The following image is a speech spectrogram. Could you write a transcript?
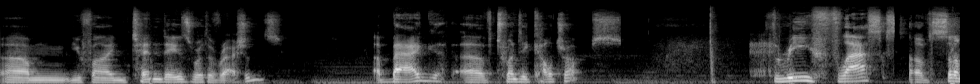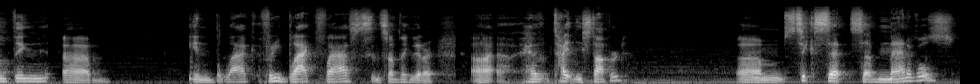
Um, you find ten days worth of rations, a bag of twenty caltrops, three flasks of something. Um, in black, three black flasks and something that are uh, have tightly stoppered. Um, six sets of manacles,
